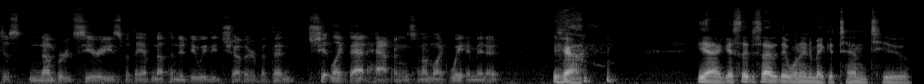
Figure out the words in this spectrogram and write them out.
just numbered series, but they have nothing to do with each other. But then shit like that happens, and I'm like, wait a minute. Yeah. yeah, I guess they decided they wanted to make a 10 too.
